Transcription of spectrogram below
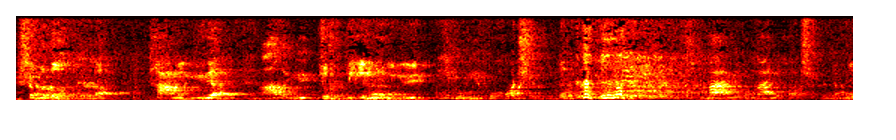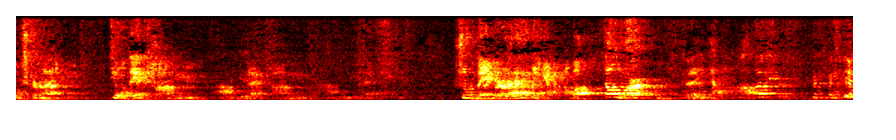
什么都不知道。塔嘛鱼啊，塔嘛鱼，就是比目鱼，比目鱼不好吃，鳗鱼有鳗鱼好吃，不吃鳗鱼，就得塔鱼。塔鱼，哎，塔鱼。顺北边来了个哑巴，等会儿，这哑巴是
